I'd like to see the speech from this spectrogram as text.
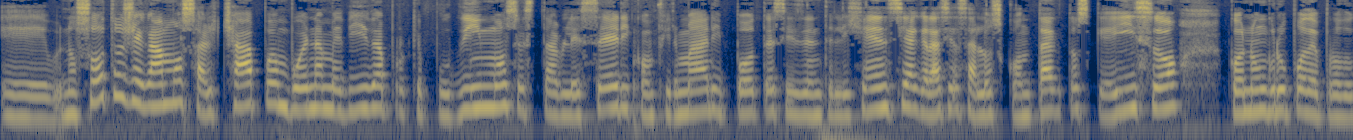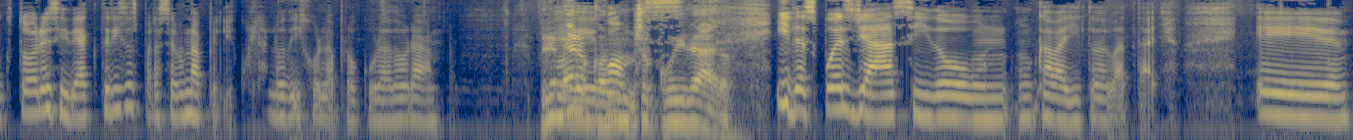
Eh, nosotros llegamos al Chapo en buena medida porque pudimos establecer y confirmar hipótesis de inteligencia gracias a los contactos que hizo con un grupo de productores y de actrices para hacer una película. Lo dijo la procuradora Primero eh, con mucho cuidado. Y después ya ha sido un, caballito de batalla. Eh,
